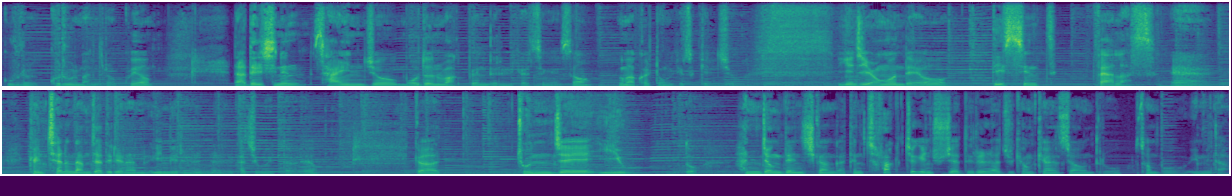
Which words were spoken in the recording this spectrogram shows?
그룹을, 그룹을 만들었고요. 나들 씨는 4인조 모던 락밴드를 결성해서 음악 활동을 계속했죠. 이게 이제 영어인데요. decent fellas. 예. 괜찮은 남자들이라는 의미를 가지고 있다 그래요. 그러니까 존재의 이유 또 한정된 시간 같은 철학적인 주제들을 아주 경쾌한 사운드로 선보입니다.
